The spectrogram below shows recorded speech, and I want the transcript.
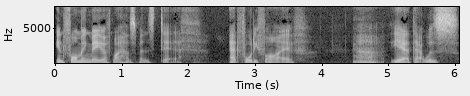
informing me of my husband's death at 45. Uh, yeah, that was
